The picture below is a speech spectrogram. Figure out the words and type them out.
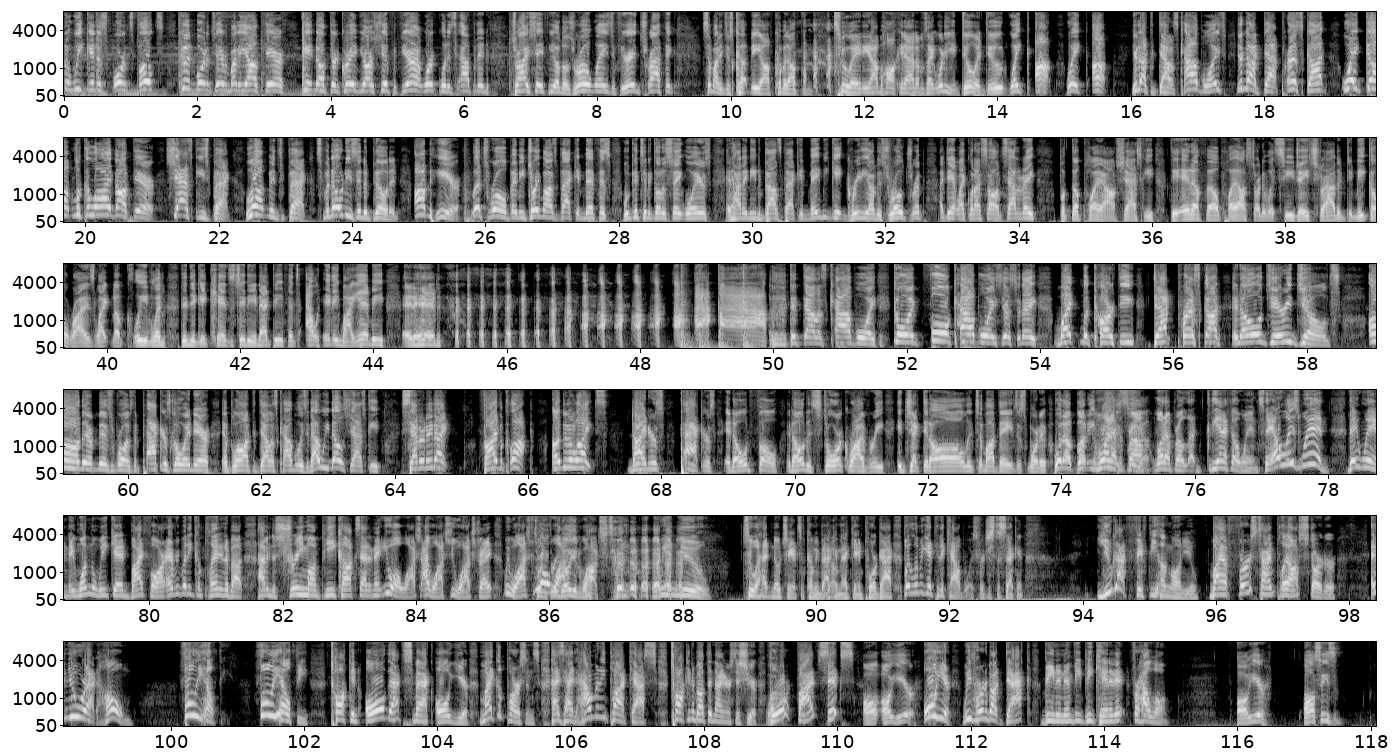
What a weekend of sports, folks. Good morning to everybody out there getting off their graveyard shift. If you're at work, what is happening? Drive safely on those roadways. If you're in traffic, somebody just cut me off coming off the 280. I'm hawking at him. I was like, what are you doing, dude? Wake up. Wake up. You're not the Dallas Cowboys. You're not Dak Prescott. Wake up. Look alive out there. Shasky's back. Lutman's back. Spinoni's in the building. I'm here. Let's roll, baby. Draymond's back in Memphis. We'll get to the Golden State Warriors and how they need to bounce back and maybe get greedy on this road trip. I didn't like what I saw on Saturday, but the playoffs, Shasky. The NFL playoffs started with CJ Stroud and D'Amico Rise lighting up Cleveland. Then you get Kansas City and that defense out hitting Miami. And then Cowboy going full Cowboys yesterday. Mike McCarthy, Dak Prescott, and old Jerry Jones. Oh, they're miserable as the Packers go in there and blow out the Dallas Cowboys. And now we know, Shasky, Saturday night, 5 o'clock, under the lights, Niners, Packers, an old foe, an old historic rivalry injected all into my veins this morning. What up, buddy? What Good up, bro? ya. What up, bro? The NFL wins. They always win. They win. They won the weekend by far. Everybody complaining about having to stream on Peacock Saturday night. You all watched. I watched. You watched, right? We watched. We all 23 million watched. we knew Tua had no chance of coming back in that game. Poor guy. But let me get to the Cowboys for just a second. You got 50 hung on you by a first time playoff starter, and you were at home, fully healthy. Fully healthy, talking all that smack all year. Micah Parsons has had how many podcasts talking about the Niners this year? Four, five, six? all, all year. All year. We've heard about Dak being an MVP candidate for how long? All year. All season.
